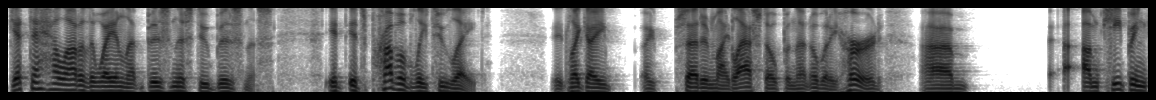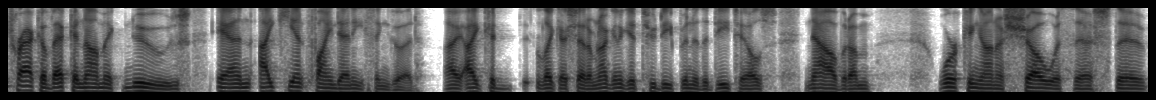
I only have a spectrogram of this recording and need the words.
get the hell out of the way and let business do business. It, it's probably too late. It, like I, I said in my last open that nobody heard, um, I'm keeping track of economic news and I can't find anything good. I, I could, like I said, I'm not going to get too deep into the details now, but I'm working on a show with this. The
